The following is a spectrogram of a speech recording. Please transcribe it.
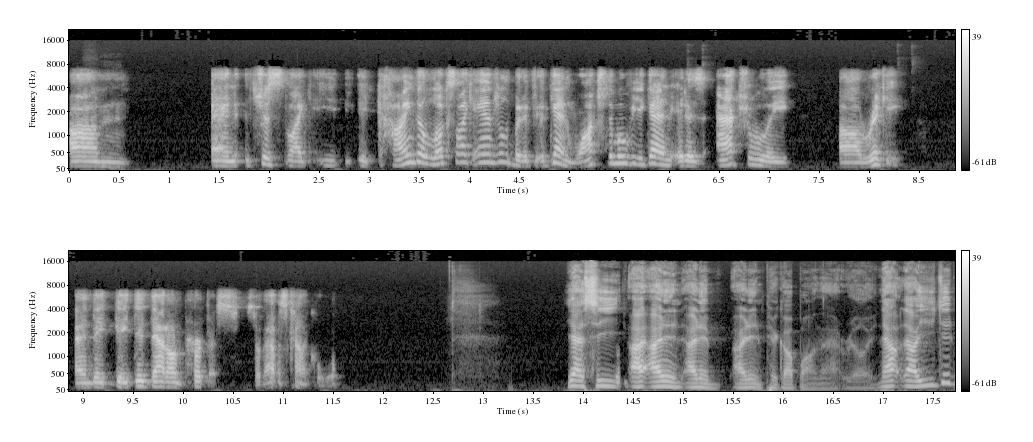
Um, and it's just like it kind of looks like Angela, but if you again watch the movie again, it is actually uh, Ricky, and they they did that on purpose. So that was kind of cool. Yeah, see, I, I didn't I didn't I didn't pick up on that really. Now now you did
